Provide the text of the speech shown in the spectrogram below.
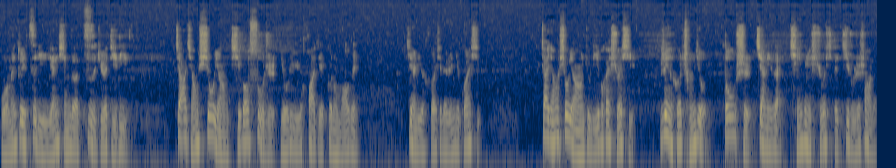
我们对自己言行的自觉砥砺。加强修养，提高素质，有利于化解各种矛盾，建立和谐的人际关系。加强修养就离不开学习，任何成就。都是建立在勤奋学习的基础之上的。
